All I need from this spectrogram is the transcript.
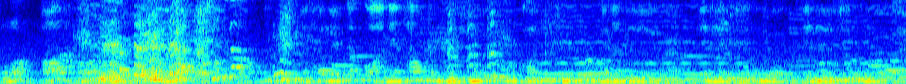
어? 아, 정답. 그 냉장고 안에 사오는 그 중고 과 중고 과자들 애들 쳐놓는 거 애들 쳐놓는 거가 옛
